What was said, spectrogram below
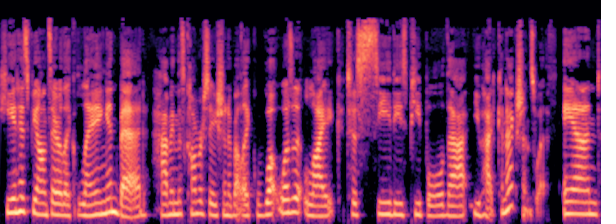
he and his fiance are like laying in bed having this conversation about like what was it like to see these people that you had connections with? And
